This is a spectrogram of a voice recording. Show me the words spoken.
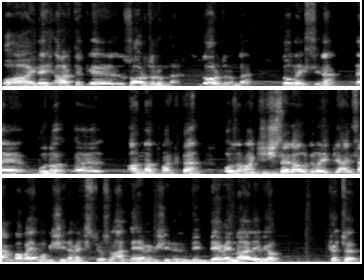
O aile artık e, zor durumda. Zor durumda. Dolayısıyla e, bunu e, anlatmakta o zaman kişisel algılayıp yani sen babaya mı bir şey demek istiyorsun, anneye mi bir şey dedin de, demenin alemi yok. Kötü.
